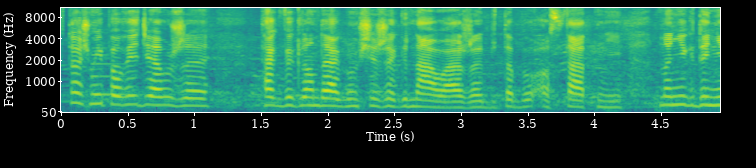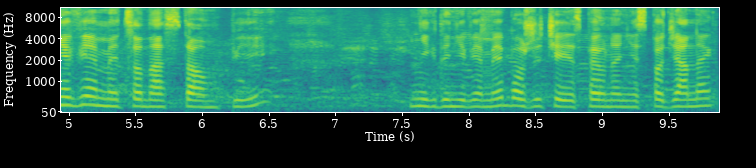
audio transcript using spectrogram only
Ktoś mi powiedział, że tak wygląda, jakbym się żegnała, żeby to był ostatni. No nigdy nie wiemy, co nastąpi. Nigdy nie wiemy, bo życie jest pełne niespodzianek.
